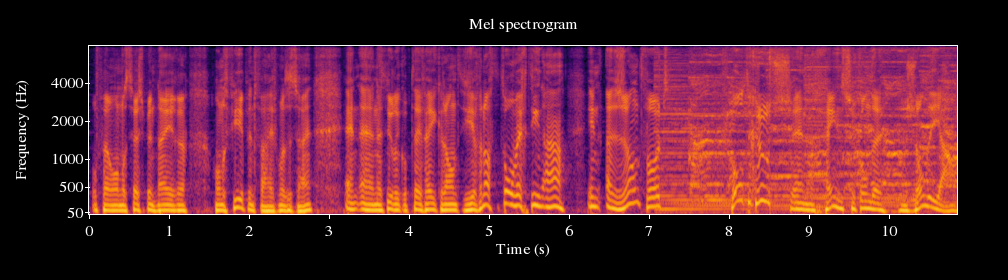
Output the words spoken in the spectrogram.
of wel 106.9, 104.5 moet het zijn. En eh, natuurlijk op TV-krant hier vanaf de Tolweg 10A in Zandvoort. Holte Kroes en geen seconde zonder jou.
